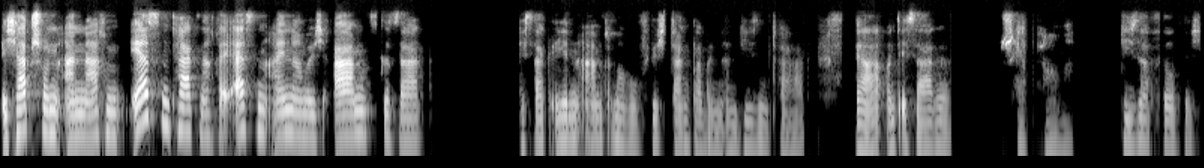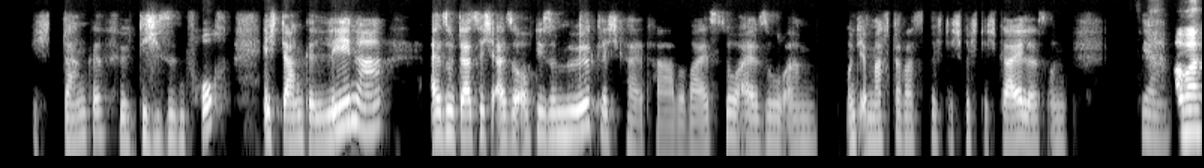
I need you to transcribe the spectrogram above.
Ich habe schon an, nach dem ersten Tag, nach der ersten Einnahme, ich abends gesagt, ich sage jeden Abend immer, wofür ich dankbar bin an diesem Tag. Ja, und ich sage, Scherblaume, dieser Pfirsich. Ich danke für diesen Frucht. Ich danke Lena, also, dass ich also auch diese Möglichkeit habe, weißt du? Also, ähm, und ihr macht da was richtig, richtig Geiles. Und ja. Aber,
